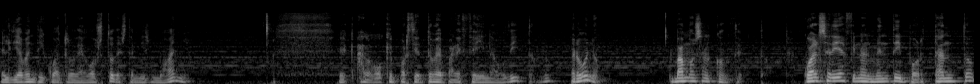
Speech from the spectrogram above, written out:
el día 24 de agosto de este mismo año. Eh, algo que por cierto me parece inaudito, ¿no? Pero bueno, vamos al concepto. ¿Cuál sería finalmente y por tanto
